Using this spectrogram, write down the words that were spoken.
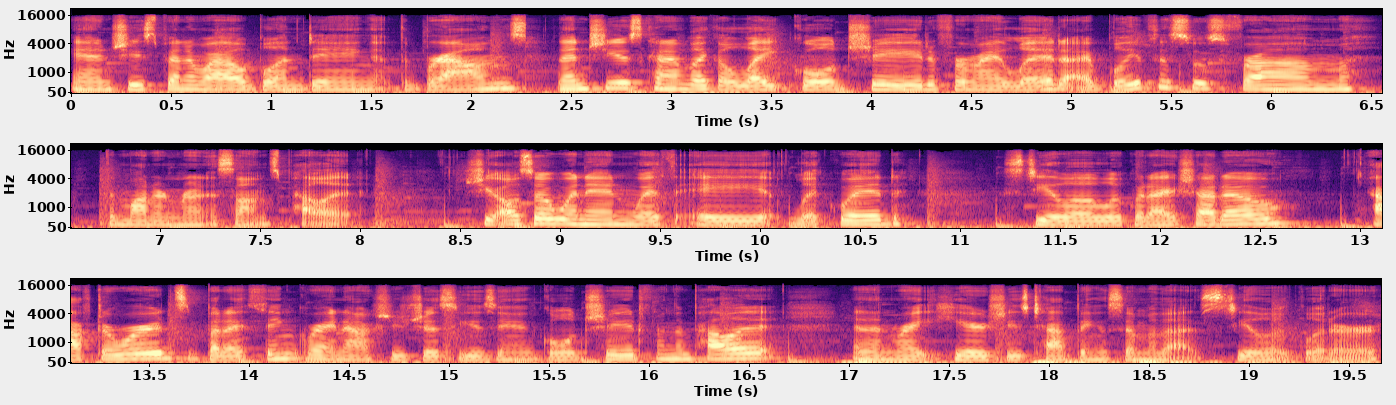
and she spent a while blending the browns. Then she used kind of like a light gold shade for my lid. I believe this was from the modern renaissance palette. She also went in with a liquid stila liquid eyeshadow afterwards but i think right now she's just using a gold shade from the palette and then right here she's tapping some of that stila glitter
